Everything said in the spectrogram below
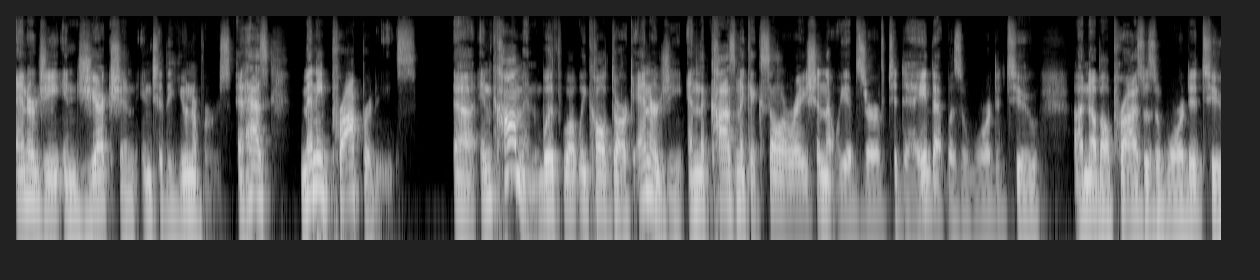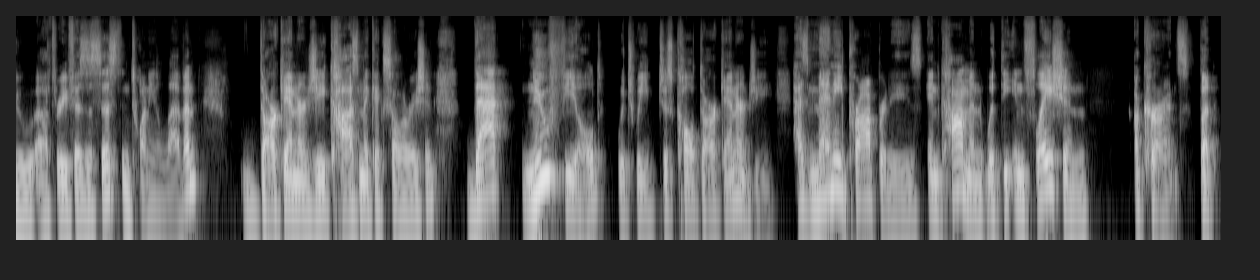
energy injection into the universe. It has many properties uh, in common with what we call dark energy and the cosmic acceleration that we observe today that was awarded to a Nobel Prize was awarded to uh, three physicists in 2011 dark energy cosmic acceleration that new field which we just call dark energy has many properties in common with the inflation occurrence, but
